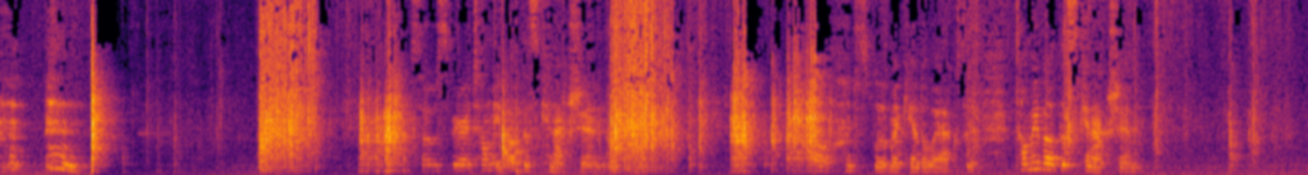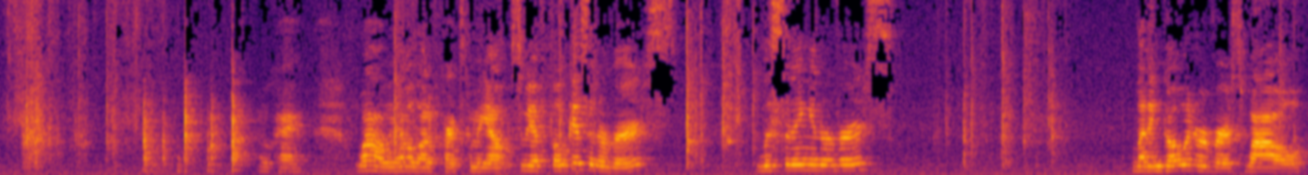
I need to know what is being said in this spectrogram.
so Spirit, tell me about this connection. Oh, I just blew up my candle by accident. Tell me about this connection. Okay. Wow, we have a lot of cards coming out. So we have focus in reverse, listening in reverse, letting go in reverse. Wow.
